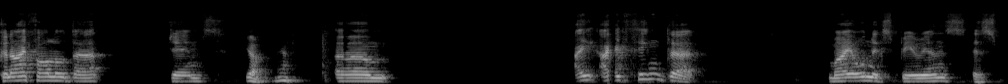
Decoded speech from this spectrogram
Can I follow that, James? Yeah, yeah. Um, I I think that my own experience is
